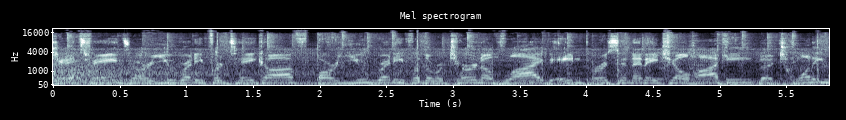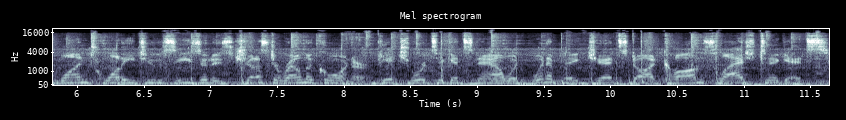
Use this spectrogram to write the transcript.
Jets fans, are you ready for takeoff? Are you ready for the return of live in-person NHL hockey? The 21-22 season is just around the corner. Get your tickets now at winnipegjets.com slash tickets.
